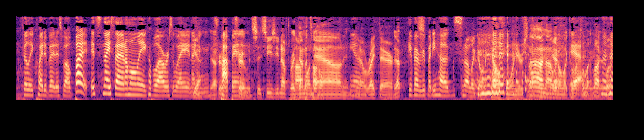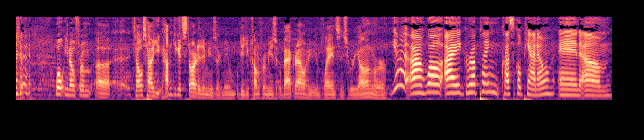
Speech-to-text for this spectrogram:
yeah. Philly quite a bit as well, but it's nice that I'm only a couple hours away and I can Yeah. true, pop in true. It's it's easy enough to Right pop down on down and Yeah. you know right there. Yep. give everybody hugs. It's not like going to California or something. No, no, we don't like Yeah. It's a California. lot, lot yeah. closer. well, you know, from uh, tell us how you how did you get started in music? I mean, did you come from a musical background? Have you been playing since you were young, or Yeah, um, well, I grew up playing classical piano, and um,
